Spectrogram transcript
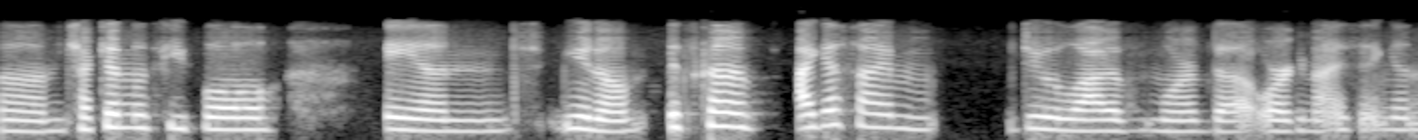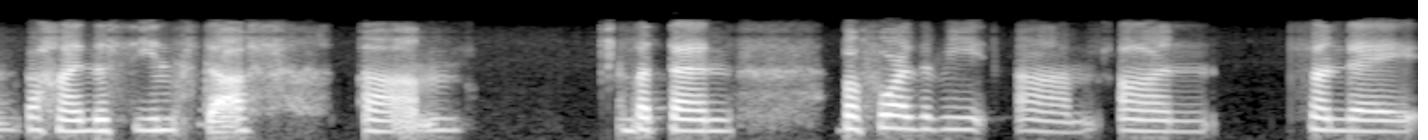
um, check in with people, and you know, it's kind of. I guess I'm do a lot of more of the organizing and behind the scenes stuff. Um, but then before the meet um, on Sunday,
